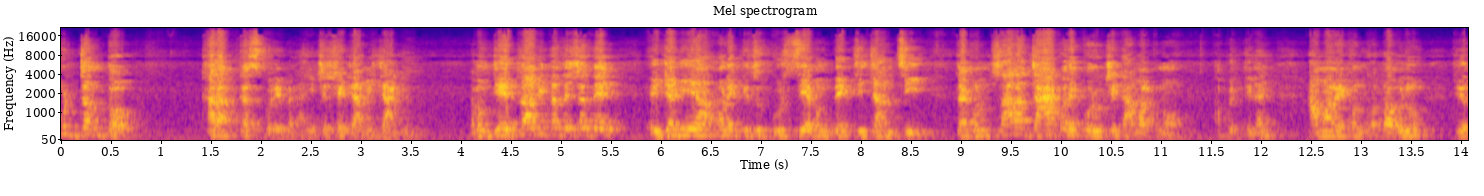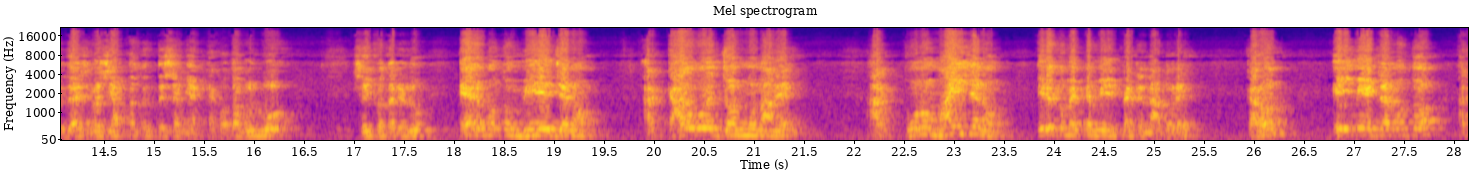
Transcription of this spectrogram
পর্যন্ত খারাপ কাজ করে বেড়ায়। এটা সেটা আমি জানি। এবং যেহেতু আমি তাদের সাথে এইটা নিয়ে অনেক কিছু ঘুরছি এবং দেখছি, জানছি, তো এখন সারা যা করে করুক সেটা আমার কোনো আপত্তি নাই। আমার এখন কথা হলো, প্রিয় দেশবাসী, আপনাদের উদ্দেশ্যে আমি একটা কথা বলব। সেই কথা হলো, এর মতো মেয়ে যেন আর কারও করে জন্ম না নেয়, আর কোনো মাই যেন এরকম একটা মেয়ে পেটে না ধরে। কারণ এই মেয়েটার মতো আর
